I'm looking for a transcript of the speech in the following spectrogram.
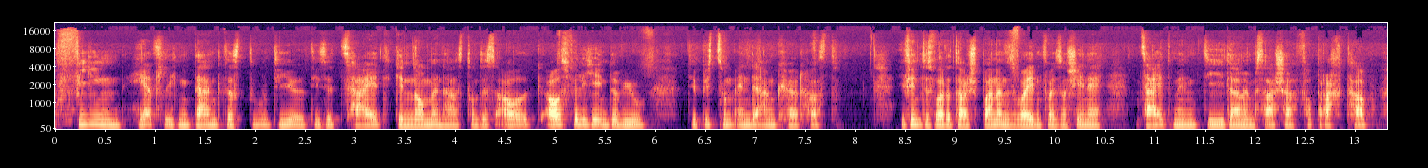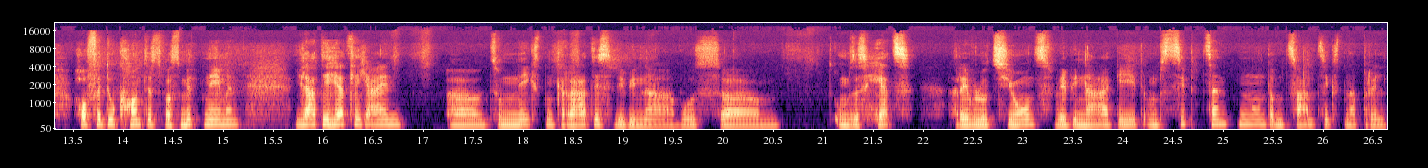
Vielen herzlichen Dank, dass du dir diese Zeit genommen hast und das ausführliche Interview dir bis zum Ende angehört hast. Ich finde, das war total spannend. Es war jedenfalls eine schöne Zeit, die ich da mit Sascha verbracht habe. Hoffe, du konntest was mitnehmen. Ich lade dich herzlich ein äh, zum nächsten Gratis-Webinar, wo es ähm, um das Herz-Revolutions-Webinar geht, am 17. und am 20. April.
